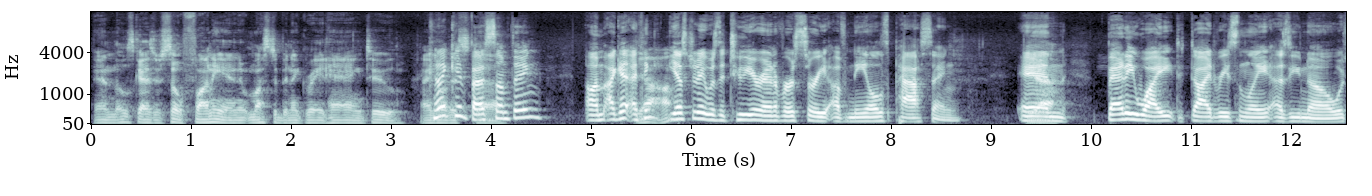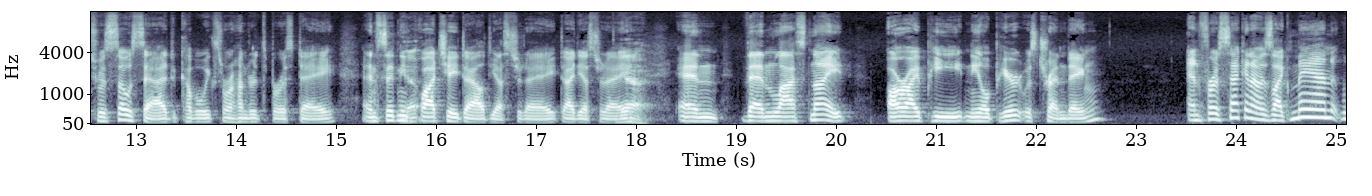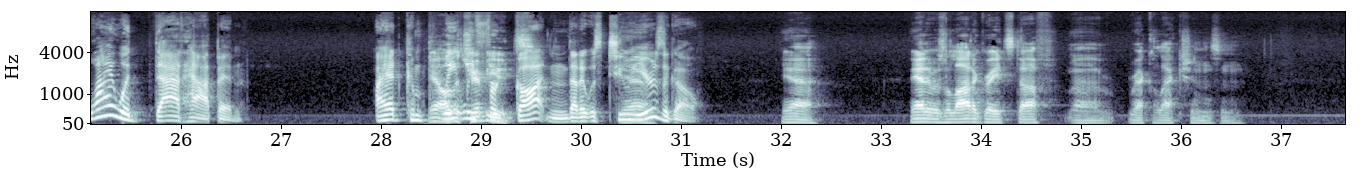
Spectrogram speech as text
And those guys are so funny, and it must have been a great hang too. Can I confess uh, something? Um, I get. I think yesterday was the two-year anniversary of Neil's passing, and Yeah. Betty White died recently, as you know, which was so sad. A couple weeks from her hundredth birthday, and Sidney Yep. Poitier died yesterday. Died yesterday, Yeah. and then last night, R.I.P. Neil Peart was trending, and for a second I was like, man, why would that happen? I had completely tributes. forgotten that it was two Yeah. years ago. Yeah. Yeah, there was a lot of great stuff, uh, recollections and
